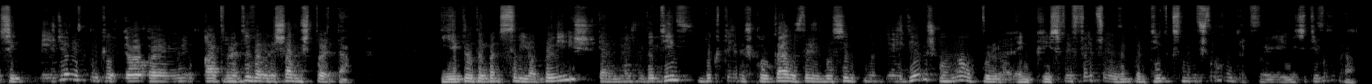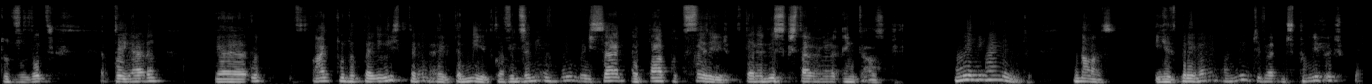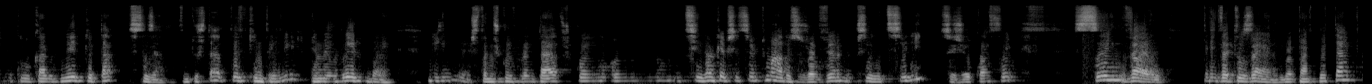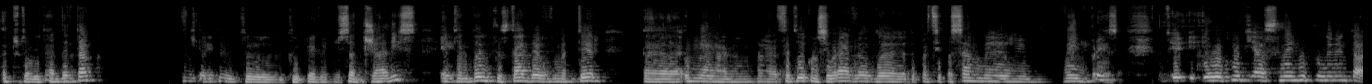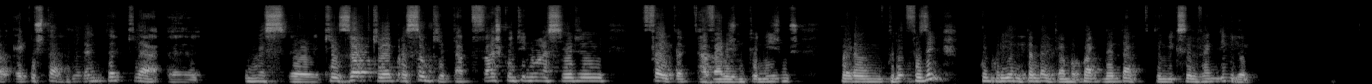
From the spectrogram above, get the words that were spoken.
5 milhões de euros porque a, alternativa era deixarmos de TAP. E aquilo que aconteceria ao país era mais negativo do que termos colocado os 3,5 milhões de euros, na altura em que isso foi feito, só houve um partido que se manifestou contra, que foi a Iniciativa Liberal. Todos os outros apoiaram uh, o facto do país, perante a pandemia de Covid-19, não deixar a TAP de sair, porque era disso que estava em causa. No momento, nós e a privada também estiveram disponíveis para colocar o dinheiro que o TAP precisava. Portanto, o Estado teve que intervir, em meu ver, bem. Mas estamos confrontados com uma decisão que é preciso ser tomada. Ou seja, o governo precisa decidir, seja qual for, se vai privatizar uma parte da TAP, a totalidade da TAP, e aquilo que, que o Pedro Santos já disse, é que que o Estado deve manter uh, uma, uma, fatia considerável de, participação na, na, empresa. Eu, aquilo que acho mesmo fundamental é que o Estado garanta que há uh, uma, uh, que, a, que a operação que a TAP faz continua a ser feita. Há vários mecanismos para poder fazer. Compreendo também que há uma parte da TAP que tenha que ser vendida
